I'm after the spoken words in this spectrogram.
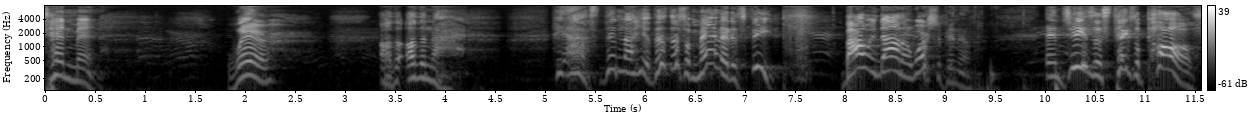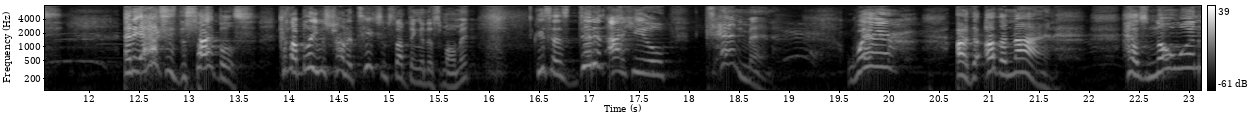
10 men? Where are the other nine? He asked, Didn't I heal? There's, there's a man at his feet bowing down and worshiping him. And Jesus takes a pause and he asks his disciples, because I believe he's trying to teach them something in this moment. He says, Didn't I heal 10 men? Where are the other nine? Has no one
